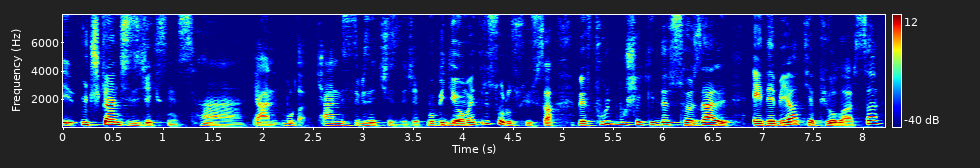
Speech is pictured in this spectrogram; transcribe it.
E, üçgen çizeceksiniz. Ha, yani burada kendisi bize çizecek. Bu bir geometri sorusuysa ve full bu şekilde sözel edebiyat yapıyorlarsa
